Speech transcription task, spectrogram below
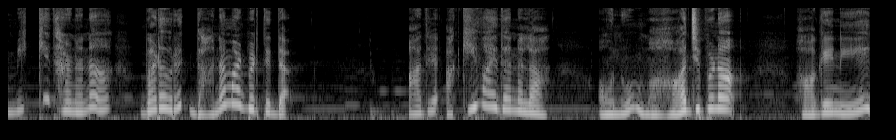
ಮಿಕ್ಕಿದ ಹಣನ ಬಡವ್ರಿಗೆ ದಾನ ಮಾಡಿಬಿಡ್ತಿದ್ದ. ಆದರೆ ಅಕೀವ ಇದ್ದಾನಲ್ಲ ಅವನು ಮಹಾಜಿಪುಣ ಹಾಗೇನೇ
